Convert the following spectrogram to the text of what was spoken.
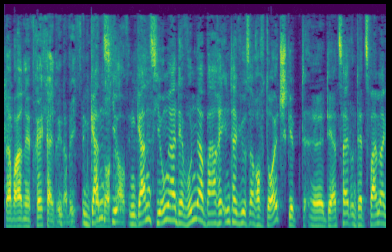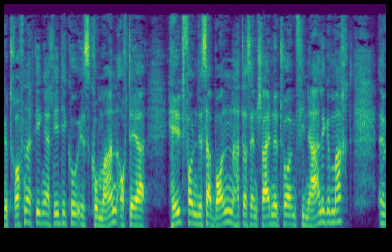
Da war eine Frechheit drin, aber ich ein ganz, drauf. ein ganz junger, der wunderbare Interviews auch auf Deutsch gibt äh, derzeit und der zweimal getroffen hat gegen Atletico ist Coman. Auch der Held von Lissabon hat das entscheidende Tor im Finale gemacht. Äh,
